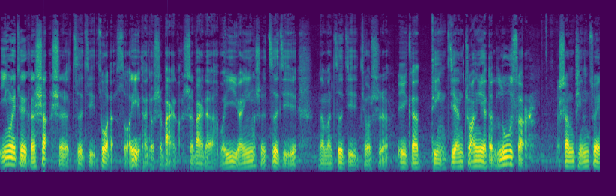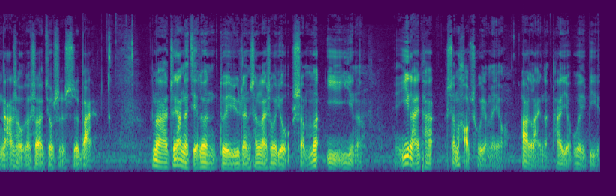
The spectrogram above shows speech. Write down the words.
因为这个事儿是自己做的，所以他就失败了。失败的唯一原因是自己，那么自己就是一个顶尖专业的 loser，生平最拿手的事儿就是失败。那这样的结论对于人生来说有什么意义呢？一来他什么好处也没有，二来呢他也未必，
